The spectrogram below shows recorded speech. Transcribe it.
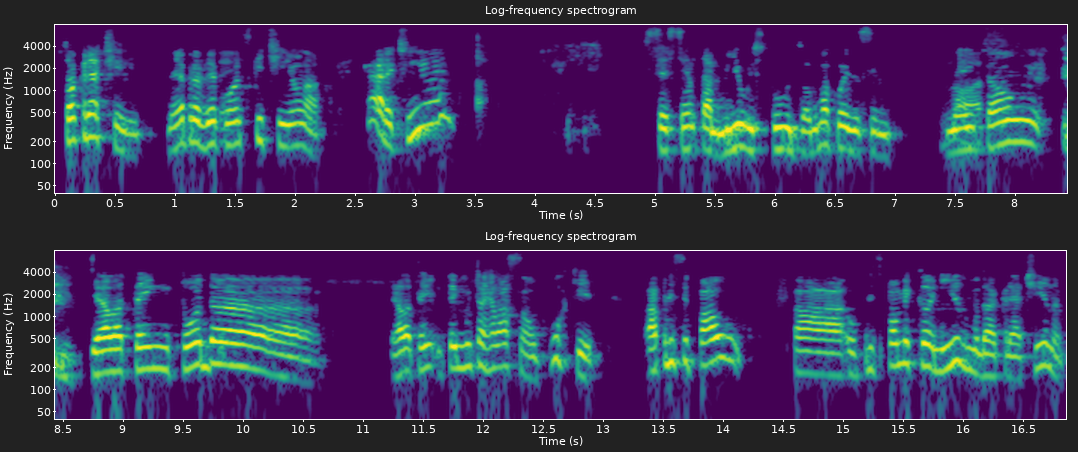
só creatina, né, para ver Sim. quantos que tinham lá. Cara, tinha 60 mil estudos, alguma coisa assim. Né? Então, ela tem toda. Ela tem, tem muita relação. Por quê? A principal, a, o principal mecanismo da creatina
